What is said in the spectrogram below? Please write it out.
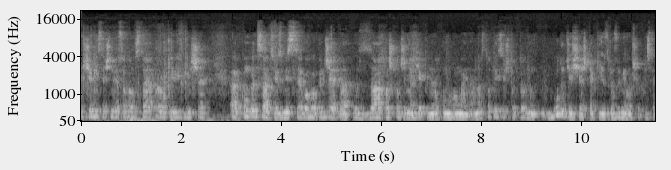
е, щомісячної особам 100 років і більше. Е, Компенсацію з місцевого бюджету за пошкодження об'єктів нерухомого майна на 100 тисяч. Тобто, ну будуть іще ж такі, зрозуміло, що після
